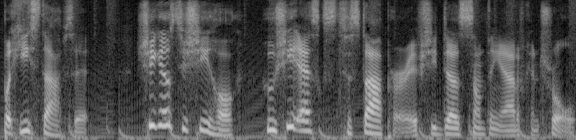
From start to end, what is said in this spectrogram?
but he stops it. She goes to She Hulk, who she asks to stop her if she does something out of control,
